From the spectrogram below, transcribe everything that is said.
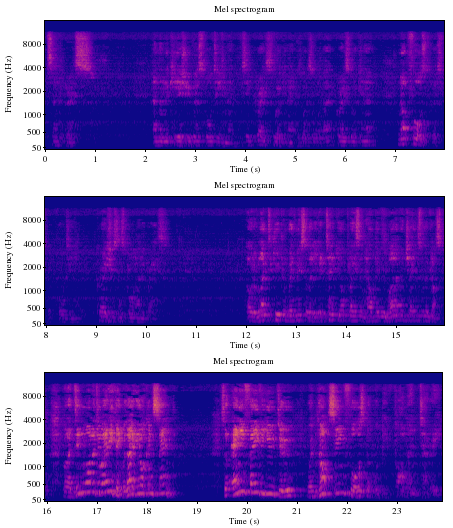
The scent of grace. And then the key issue, verse 14 then. You see, grace working out is what it's all about. Grace working out. Not forced, verse 14. Graciousness born out of grace. I would have liked to keep him with me so that he could take your place in helping me while I'm in chains for the gospel. But I didn't want to do anything without your consent. So any favour you do would not seem forced, but would be voluntary.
